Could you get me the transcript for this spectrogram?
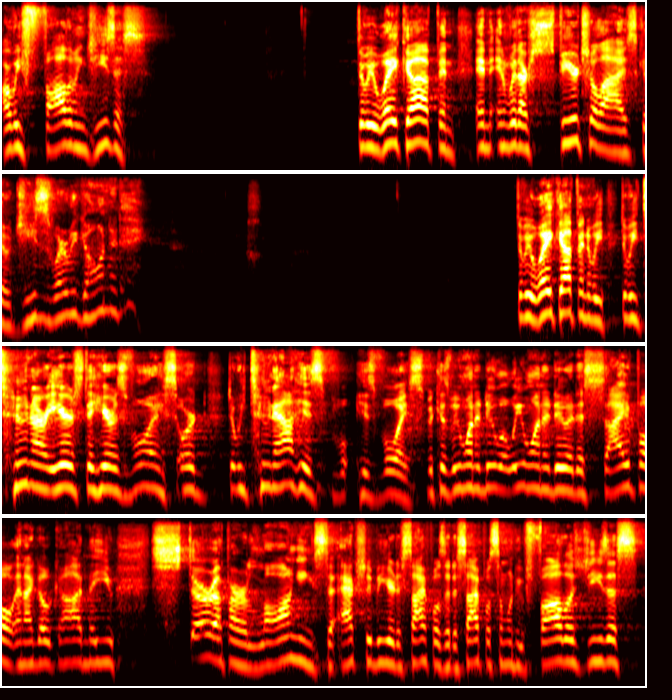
Are we following Jesus? Do we wake up and, and, and with our spiritual eyes go, Jesus, where are we going today? Do we wake up and do we, do we tune our ears to hear his voice? Or do we tune out his, his voice because we want to do what we want to do, a disciple? And I go, God, may you stir up our longings to actually be your disciples. A disciple, someone who follows Jesus.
